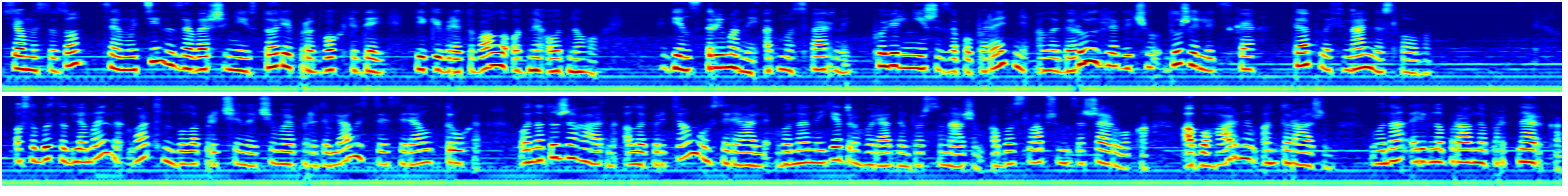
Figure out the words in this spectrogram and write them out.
Сьомий сезон це емоційне завершення історії про двох людей, які врятували одне одного. Він стриманий, атмосферний, повільніший за попереднє, але дарує глядачу дуже людське, тепле фінальне слово. Особисто для мене Ватсон була причиною, чому я передивлялась цей серіал вдруге. Вона дуже гарна, але при цьому у серіалі вона не є другорядним персонажем або слабшим за Шерлока, або гарним антуражем. Вона рівноправна партнерка.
